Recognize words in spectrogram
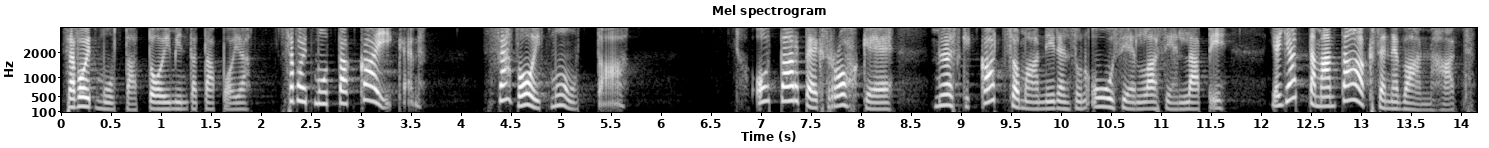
sä voit muuttaa toimintatapoja, sä voit muuttaa kaiken. Sä voit muuttaa. Oot tarpeeksi rohkea myöskin katsomaan niiden sun uusien lasien läpi ja jättämään taakse ne vanhat.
